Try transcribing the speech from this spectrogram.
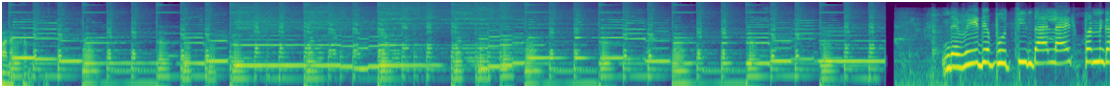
வணக்கம். இந்த வீடியோ பிடிச்சிருந்தா லைக் பண்ணுங்க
